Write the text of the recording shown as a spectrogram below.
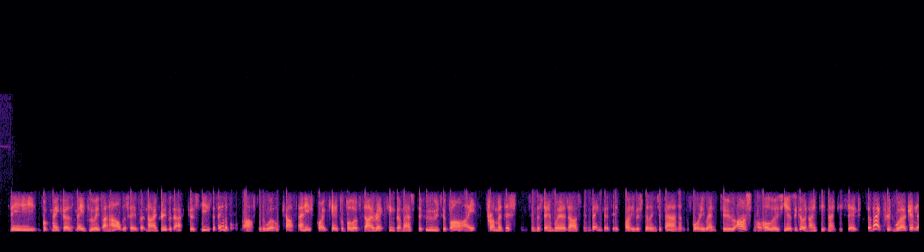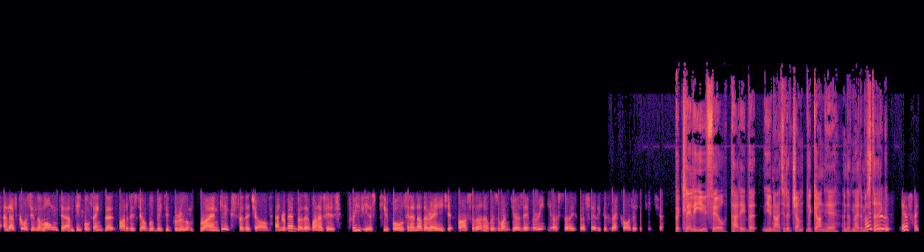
Bookmakers made Louis van Gaal the favourite, and I agree with that because he's available after the World Cup, and he's quite capable of directing them as to who to buy from a distance in the same way as Arsene Wenger did while he was still in Japan and before he went to Arsenal all those years ago, 1996. So that could work. And, and of course, in the long term, people think that part of his job will be to groom Ryan Giggs for the job. And remember that one of his previous pupils in another age at Barcelona was one Jose Mourinho. So he's got a fairly good record as a teacher. But clearly, you feel, Paddy, that United have jumped the gun here and have made a mistake. I do.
